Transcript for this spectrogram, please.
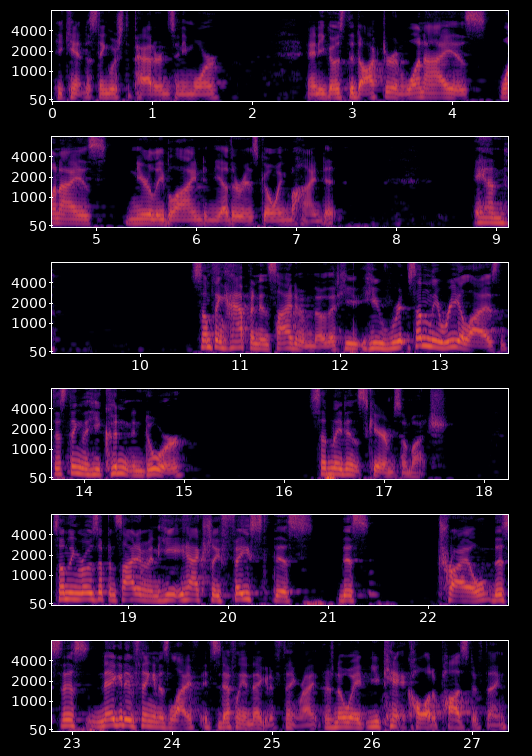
He can't distinguish the patterns anymore. And he goes to the doctor and one eye is one eye is nearly blind and the other is going behind it. And something happened inside of him, though, that he, he re- suddenly realized that this thing that he couldn't endure suddenly didn't scare him so much. Something rose up inside of him and he actually faced this, this trial, this, this negative thing in his life. It's definitely a negative thing, right? There's no way, you can't call it a positive thing.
